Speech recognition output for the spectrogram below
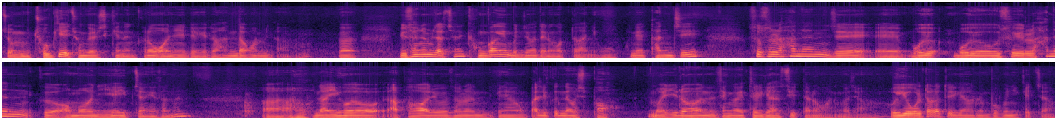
좀 조기에 종결시키는 그런 원인이 되기도 한다고 합니다. 그러니까 유선염 자체는 건강에 문제가 되는 것도 아니고, 근데 단지 수술하는 이제 에, 모유, 모유 수유를 하는 그 어머니의 입장에서는 아, 아우, 나 이거 아파가지고서는 그냥 빨리 끝내고 싶어. 뭐 이런 생각이 들게 할 수 있다고 하는 거죠. 의욕을 떨어뜨리게 하는 부분이 있겠죠.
